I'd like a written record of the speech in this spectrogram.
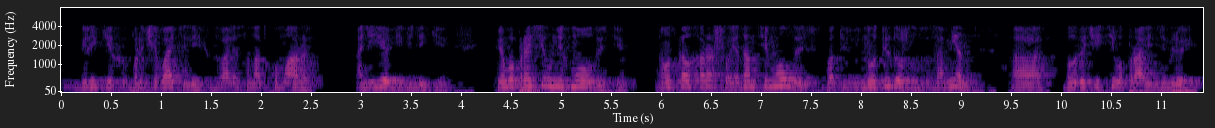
великих врачевателей, их звали Санат Кумары. Они йоги великие. И он попросил у них молодости. И он сказал, хорошо, я дам тебе молодость, но ты должен взамен а, благочестиво править землей.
